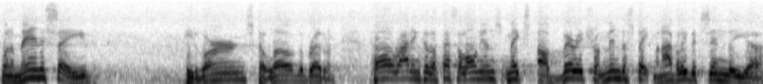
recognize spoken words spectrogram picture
when a man is saved, he learns to love the brethren. Paul, writing to the Thessalonians, makes a very tremendous statement. I believe it's in the uh,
